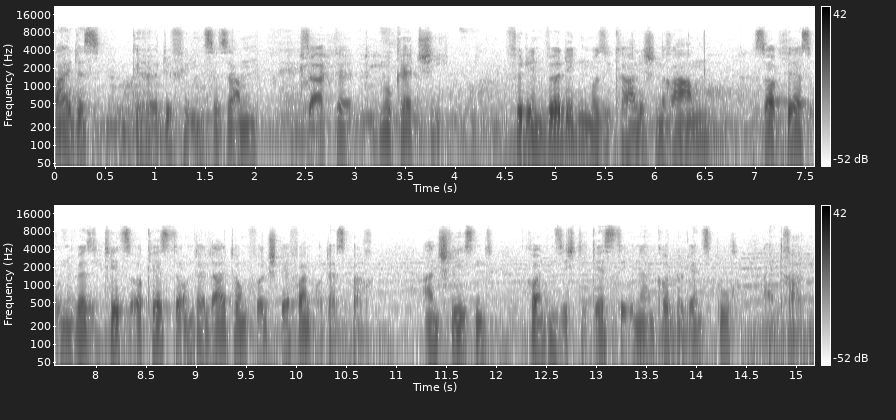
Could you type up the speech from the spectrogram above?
Beides gehörte für ihn zusammen, sagte Mukherjee. Für den würdigen musikalischen Rahmen sorgte das Universitätsorchester unter Leitung von Stefan Ottersbach. Anschließend konnten sich die Gäste in ein Kondolenzbuch eintragen.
